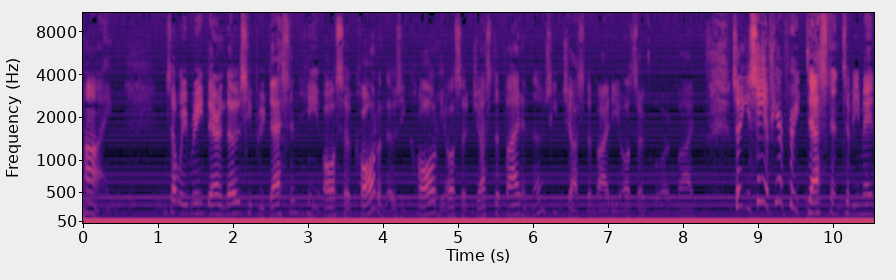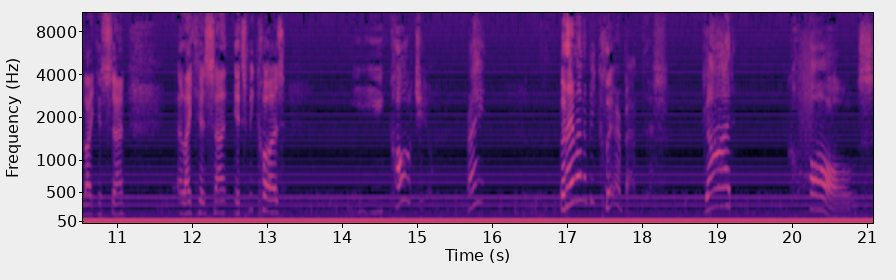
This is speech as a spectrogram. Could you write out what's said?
time. So we read there, and those he predestined, he also called, and those he called, he also justified, and those he justified, he also glorified. So you see, if you're predestined to be made like his son, like his son, it's because he called you, right? But I want to be clear about this. God calls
